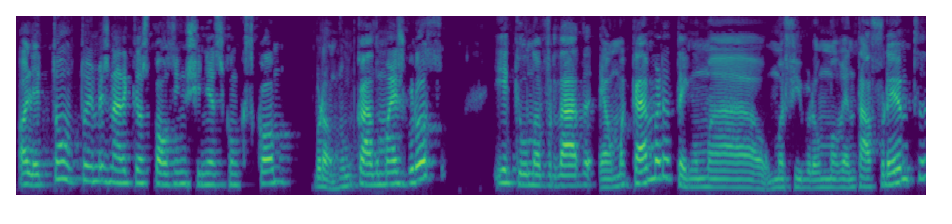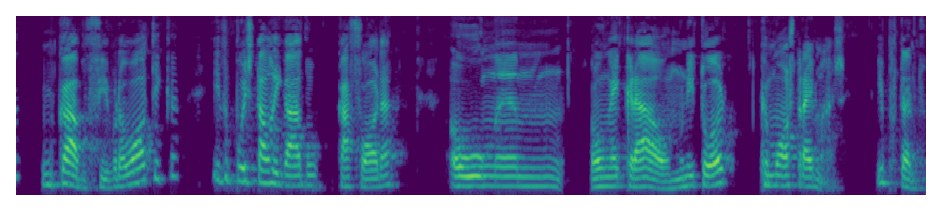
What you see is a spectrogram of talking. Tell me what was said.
Olha, estou a imaginar aqueles pauzinhos chineses com que se come. Pronto, um bocado mais grosso. E aquilo, na verdade, é uma câmara, tem uma, uma fibra, uma lente à frente, um cabo de fibra óptica e depois está ligado cá fora a um, um, a um ecrã, a um monitor que mostra a imagem. E portanto,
